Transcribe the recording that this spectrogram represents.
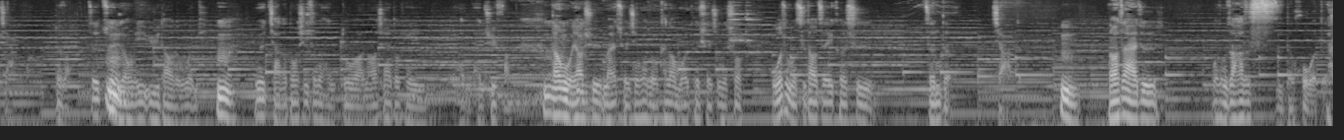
假的，对吧？这是最容易遇到的问题。嗯，因为假的东西真的很多啊，然后现在都可以很很去防。当我要去买水晶，或者我看到某一颗水晶的时候，我怎么知道这一颗是真的假的？嗯，然后再来就是。我怎么知道它是死的活的？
